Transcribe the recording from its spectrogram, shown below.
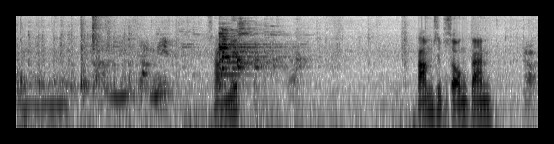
อืมทำสามนิดสามนิดครับปั๊มสิบสองตันครับ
